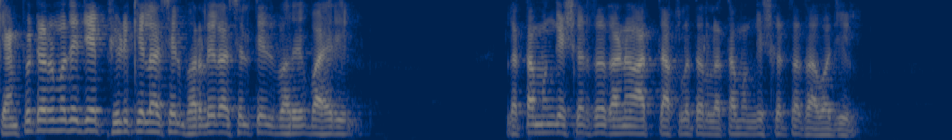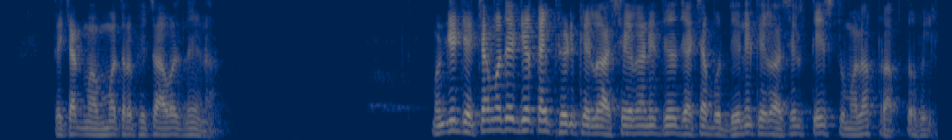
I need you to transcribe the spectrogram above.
कॅम्प्युटरमध्ये जे फीड केलं असेल भरलेलं असेल तेच भर बाहेर येईल. लता मंगेशकरचं गाणं आत टाकलं तर लता मंगेशकरचाच आवाज येईल. त्याच्यात मोहम्मद रफीचा आवाज नाही येणार. म्हणजे ज्याच्यामध्ये जे काही फीड केलं असेल आणि जे ज्याच्या बुद्धीने केलं असेल तेच तुम्हाला प्राप्त होईल.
